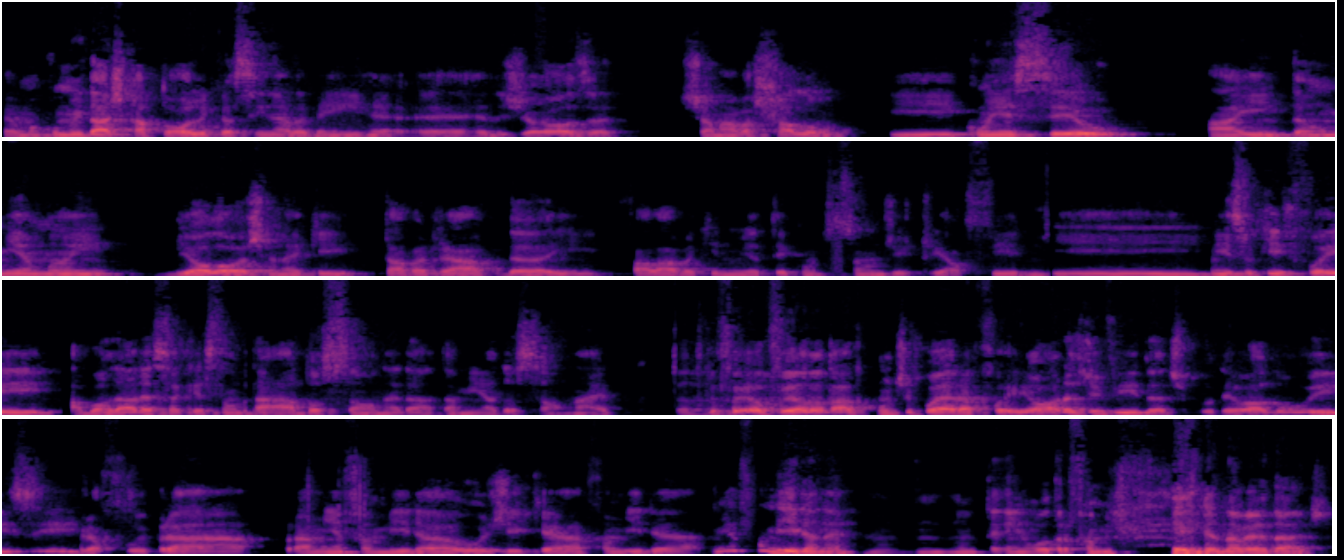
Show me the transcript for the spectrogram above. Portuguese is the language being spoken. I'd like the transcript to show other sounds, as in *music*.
é uma comunidade católica, assim, né? Ela é bem é, religiosa, chamava Shalom e conheceu aí então minha mãe biológica, né, que estava grávida e falava que não ia ter condição de criar o filho. E isso que foi abordada essa questão da adoção, né, da, da minha adoção na época. Tanto que eu fui, eu fui adotado com, tipo, era, foi horas de vida, tipo, deu a luz e já fui para a minha família hoje, que é a família, minha família, né? Não, não tenho outra *laughs* família, na verdade.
